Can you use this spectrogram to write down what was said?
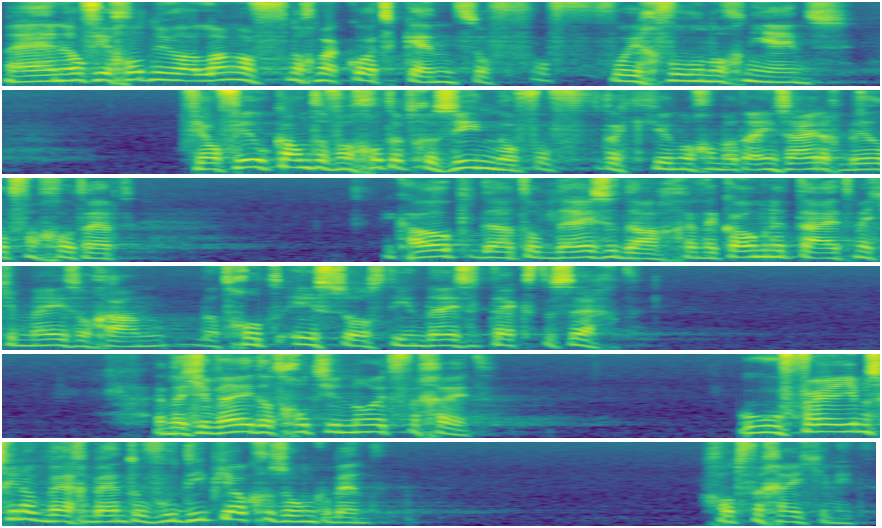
En of je God nu al lang of nog maar kort kent, of, of voor je gevoel nog niet eens. Of je al veel kanten van God hebt gezien, of, of dat je nog een wat eenzijdig beeld van God hebt. Ik hoop dat op deze dag en de komende tijd met je mee zal gaan dat God is zoals hij in deze teksten zegt. En dat je weet dat God je nooit vergeet. Hoe ver je misschien ook weg bent of hoe diep je ook gezonken bent. God vergeet je niet.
